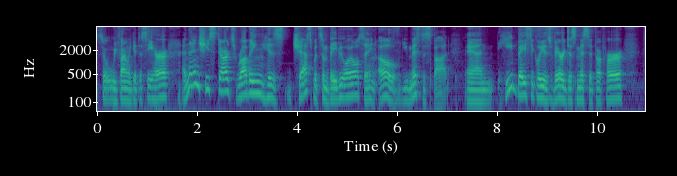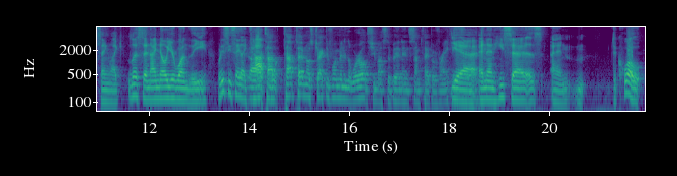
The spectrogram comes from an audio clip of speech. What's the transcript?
so we finally get to see her, and then she starts rubbing his chest with some baby oil, saying, "Oh, you missed a spot." And he basically is very dismissive of her, saying like, "Listen, I know you're one of the what does he say like Uh, top top top ten most attractive women in the world. She must have been in some type of ranking. Yeah, and then he says, and to quote,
